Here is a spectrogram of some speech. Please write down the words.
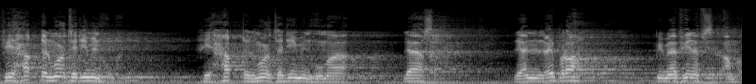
في حق المعتدي منهما. في حق المعتدي منهما لا يصح. لأن العبرة بما في نفس الأمر.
